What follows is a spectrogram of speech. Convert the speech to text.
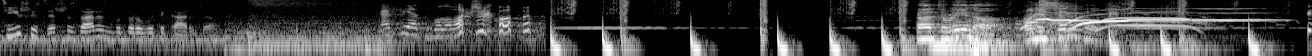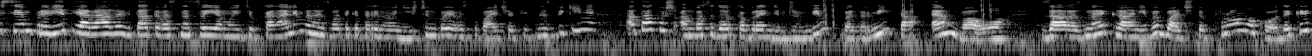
тішуся, що зараз буду робити кардіо. Капець було важко. Katerina Onyshchenko. Привіт! Я рада вітати вас на своєму youtube каналі. Мене звати Катерина Оніщенко, я виступаюча фітнес-бікіні, а також амбасадорка брендів Джумбім, Beam, Better Me та МВО. Зараз на екрані ви бачите промокодики,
